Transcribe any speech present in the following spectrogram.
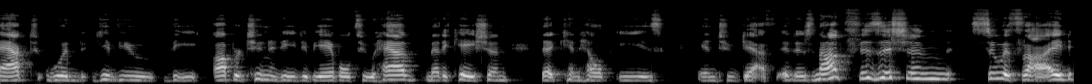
Act would give you the opportunity to be able to have medication that can help ease into death. It is not physician suicide,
